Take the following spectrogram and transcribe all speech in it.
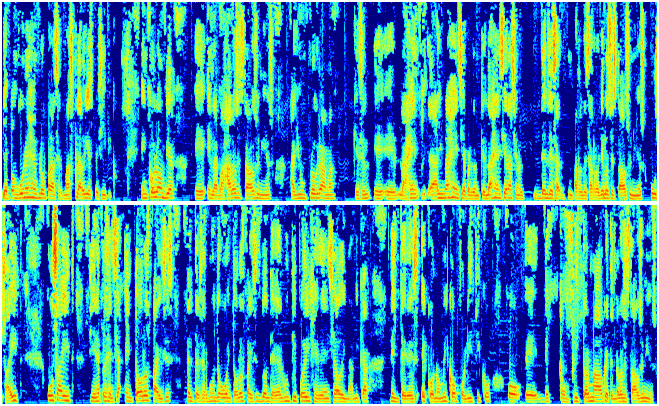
Le pongo un ejemplo para ser más claro y específico. En Colombia, eh, en la Embajada de los Estados Unidos, hay un programa que es el, eh, eh, la, hay una agencia, perdón, que es la Agencia Nacional del para el Desarrollo de los Estados Unidos, USAID. USAID tiene presencia en todos los países del tercer mundo o en todos los países donde hay algún tipo de injerencia o dinámica de interés económico, político o eh, de conflicto armado que tenga los Estados Unidos.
